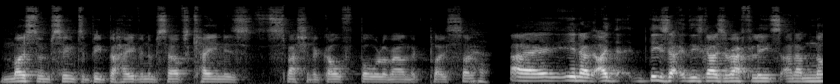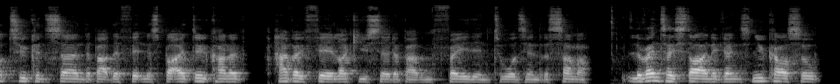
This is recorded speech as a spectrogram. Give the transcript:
Most of them seem to be behaving themselves. Kane is smashing a golf ball around the place. So Uh, you know, I, these these guys are athletes, and I'm not too concerned about their fitness. But I do kind of have a fear, like you said, about them fading towards the end of the summer. Llorente starting against Newcastle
